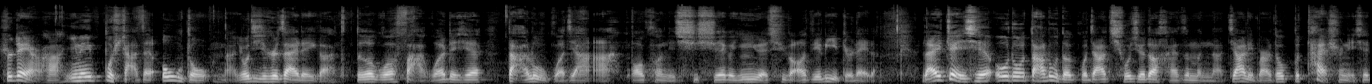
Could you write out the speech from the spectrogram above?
是这样哈，因为不傻在欧洲，啊尤其是在这个德国、法国这些大陆国家啊，包括你去学个音乐，去个奥地利之类的，来这些欧洲大陆的国家求学的孩子们呢，家里边都不太是那些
